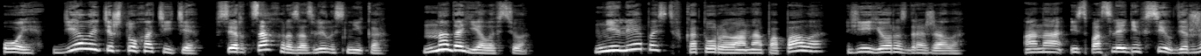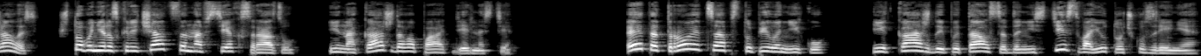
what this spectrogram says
«Ой, делайте, что хотите!» — в сердцах разозлилась Ника. Надоело все. Нелепость, в которую она попала, ее раздражала. Она из последних сил держалась, чтобы не раскричаться на всех сразу и на каждого по отдельности. Эта троица обступила Нику, и каждый пытался донести свою точку зрения.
